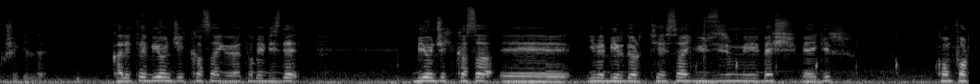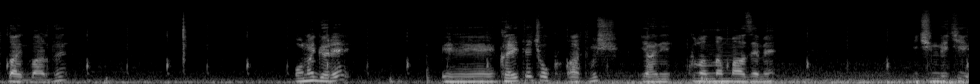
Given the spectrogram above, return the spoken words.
Bu şekilde. Kalite bir önceki kasaya göre tabi bizde bir önceki kasa eee, yine 1.4 TSI 125 beygir Comfortline vardı. Ona göre eee, kalite çok artmış. Yani kullanılan malzeme içindeki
